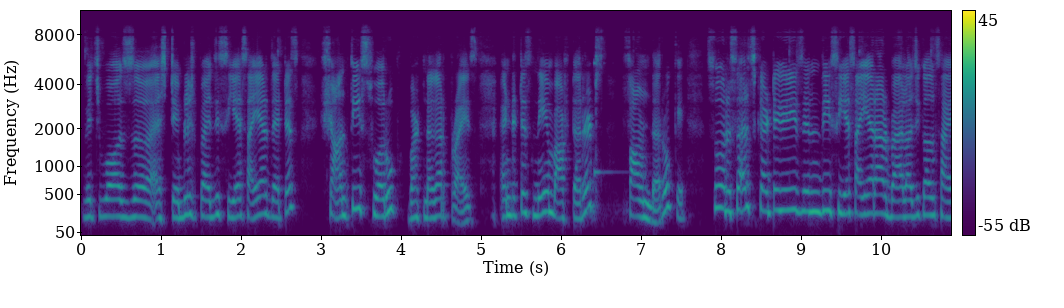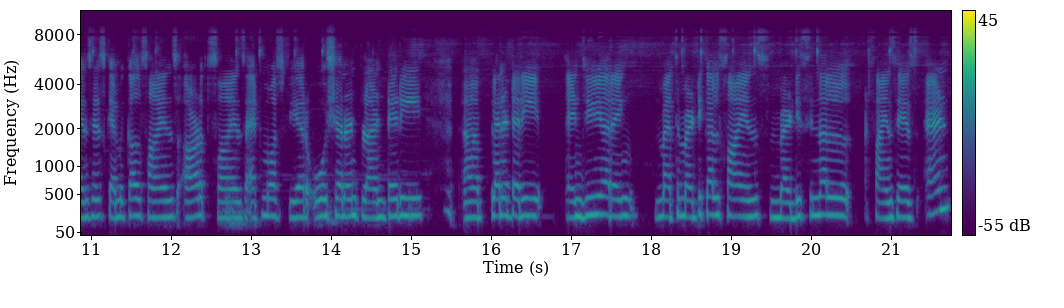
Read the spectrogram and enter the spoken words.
which was uh, established by the CSIR that is Shanti Swarup Bhatnagar Prize and it is named after its founder okay so research categories in the csir are biological sciences chemical science earth science atmosphere ocean and planetary uh, planetary engineering, mathematical science, medicinal sciences, and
